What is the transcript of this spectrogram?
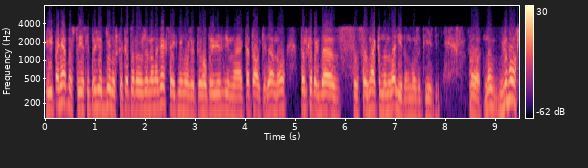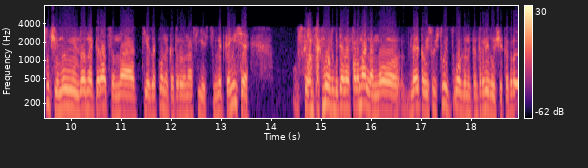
И понятно, что если придет дедушка, который уже на ногах стоять не может, его привезли на каталке, да, но только тогда с, со знаком инвалид он может ездить. Вот. Но ну, в любом случае мы должны опираться на те законы, которые у нас есть. И медкомиссия, скажем так, может быть она формальна, но для этого и существуют органы контролирующие, которые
